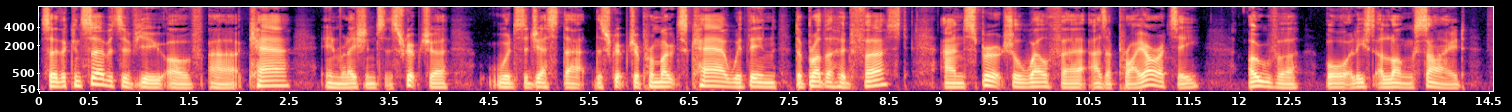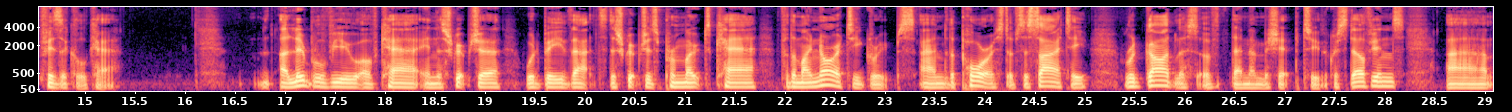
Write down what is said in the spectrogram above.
So, the conservative view of uh, care in relation to the scripture would suggest that the scripture promotes care within the brotherhood first and spiritual welfare as a priority over, or at least alongside, physical care. A liberal view of care in the scripture would be that the scriptures promote care for the minority groups and the poorest of society, regardless of their membership to the Christadelphians, um,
